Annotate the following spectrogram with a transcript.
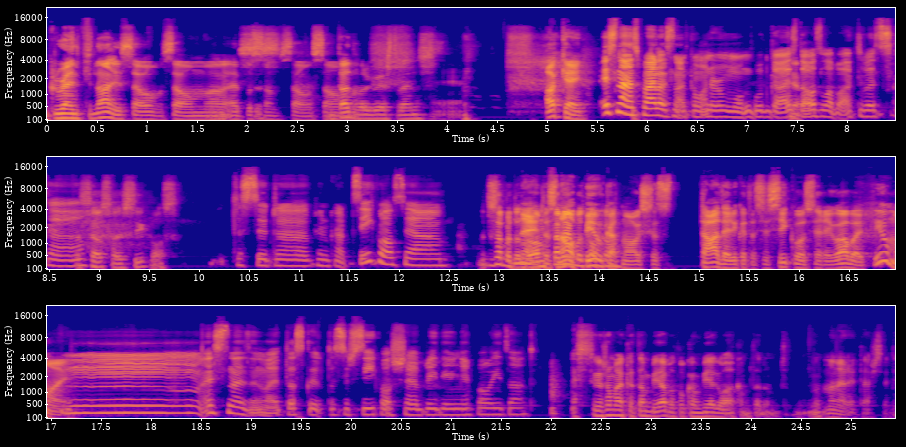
grand fināli savam, savam uh, Mm, epusam, es- savam, savam. Tad var griezt vēnus. Ok. es neesmu pārliecināta, ka Wonder Woman būtu gājis daudz labāk, tāpēc, ka Tas jau savs sīkls. Tas ir, pirmkārt, sīkvals, jā. Bet es saprotu, Nē, tas ka nav pirmkārt, kas tādēļ, ka tas ir sikvels arī labai filmai. Mm, es nezinu, vai tas, ka tas ir sīkvals šajā brīdī viņai palīdzētu. Es domāju, ka tam bija jābūt kaut kam vieglākam. Tādam, nu, Man arī tā šķiet.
